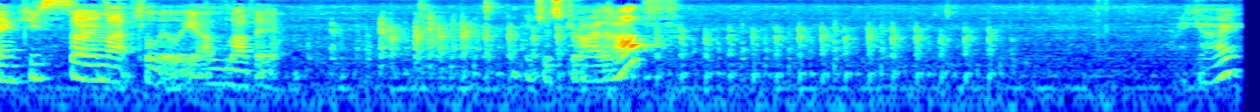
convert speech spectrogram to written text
Thank you so much, Lily. I love it. Let me just dry that off. There we go.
